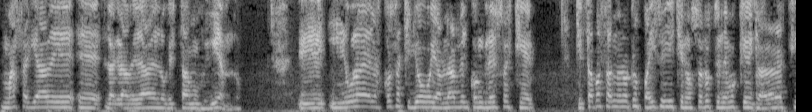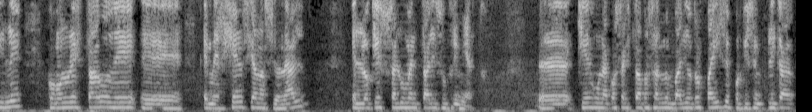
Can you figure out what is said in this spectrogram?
más allá de la gravedad de lo que estamos viviendo. y una de las cosas que yo voy a hablar del Congreso es que que está pasando en otros países y es que nosotros tenemos que declarar a Chile como en un estado de eh, emergencia nacional en lo que es salud mental y sufrimiento, eh, que es una cosa que está pasando en varios otros países porque se implica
